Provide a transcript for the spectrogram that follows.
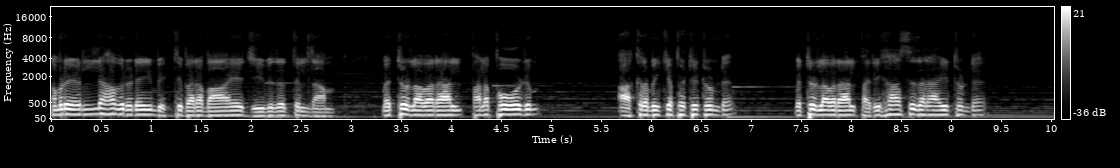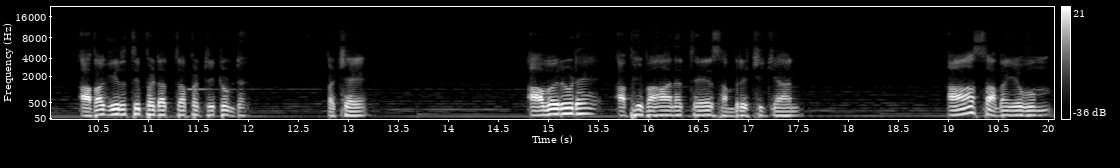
നമ്മുടെ എല്ലാവരുടെയും വ്യക്തിപരമായ ജീവിതത്തിൽ നാം മറ്റുള്ളവരാൽ പലപ്പോഴും ആക്രമിക്കപ്പെട്ടിട്ടുണ്ട് മറ്റുള്ളവരാൽ പരിഹാസിതരായിട്ടുണ്ട് അപകീർത്തിപ്പെടുത്തപ്പെട്ടിട്ടുണ്ട്. പക്ഷേ അവരുടെ അഭിമാനത്തെ സംരക്ഷിക്കാൻ ആ സമയവും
